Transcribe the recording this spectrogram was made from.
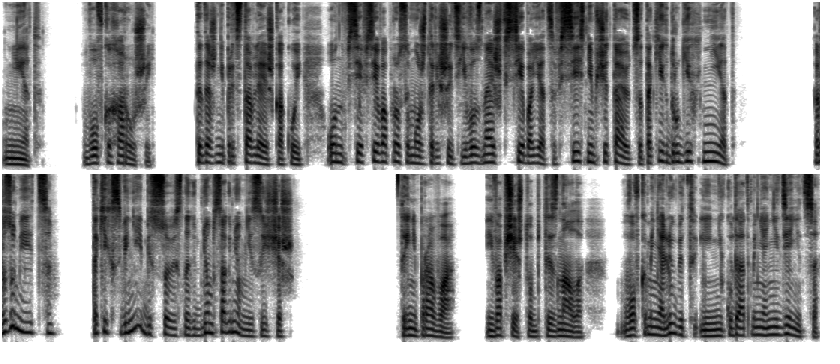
Нет, Вовка хороший. Ты даже не представляешь, какой. Он все-все вопросы может решить. Его, знаешь, все боятся, все с ним считаются. Таких других нет. Разумеется. Таких свиней бессовестных днем с огнем не сыщешь. Ты не права. И вообще, чтобы ты знала, Вовка меня любит и никуда от меня не денется.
